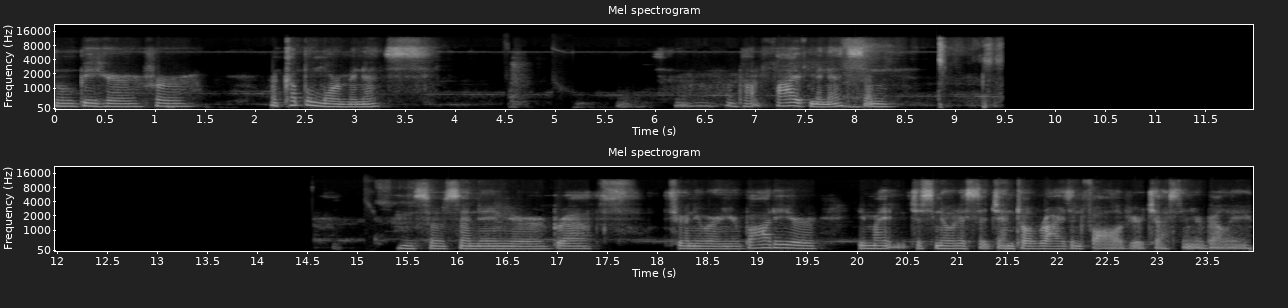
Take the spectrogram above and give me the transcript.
So, we'll be here for a couple more minutes. So, about five minutes, and And so sending your breath to anywhere in your body, or you might just notice a gentle rise and fall of your chest and your belly.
